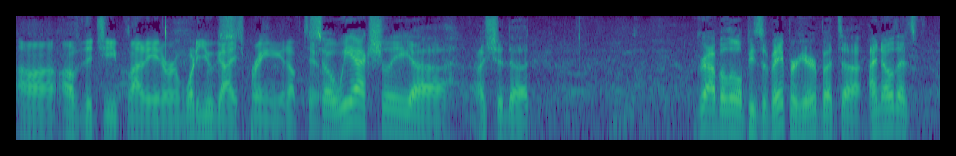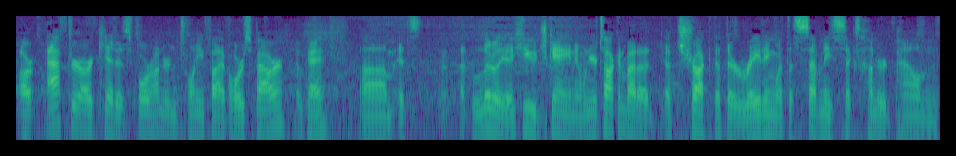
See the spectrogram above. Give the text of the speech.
Uh, of the Jeep Gladiator, and what are you guys bringing it up to? So we actually, uh, I should uh, grab a little piece of paper here, but uh, I know that our, after our kit is 425 horsepower. okay, Um, it's literally a huge gain, and when you're talking about a, a truck that they're rating with a 7,600 pound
